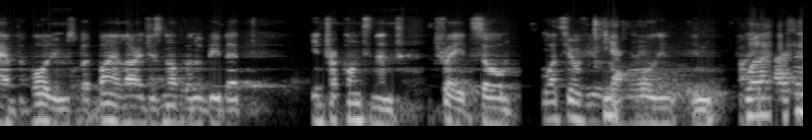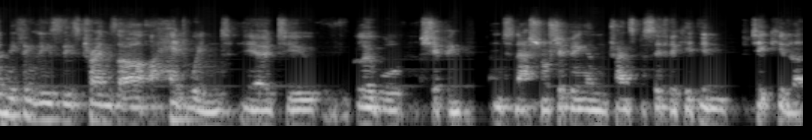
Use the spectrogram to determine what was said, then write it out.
have the volumes but by and large it's not going to be that intracontinent trade. So What's your view yeah. overall in, in well, I, I, certainly think these these trends are a headwind, you know, to global shipping, international shipping, and trans-Pacific in particular.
